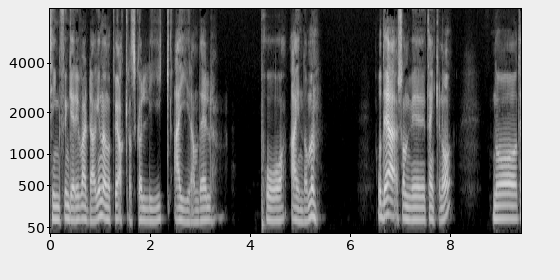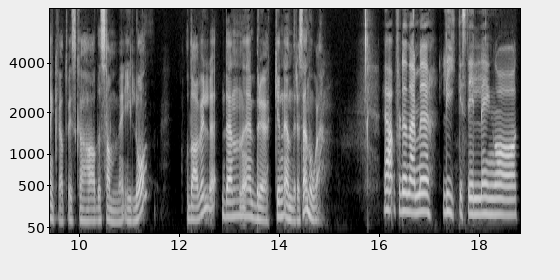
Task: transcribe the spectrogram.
ting fungerer i hverdagen, enn at vi akkurat skal ha lik eierandel på eiendommen. Og det er sånn vi tenker nå. Nå tenker vi at vi skal ha det samme i lån, og da vil den eh, brøken endre seg noe. Ja, for det der med likestilling og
